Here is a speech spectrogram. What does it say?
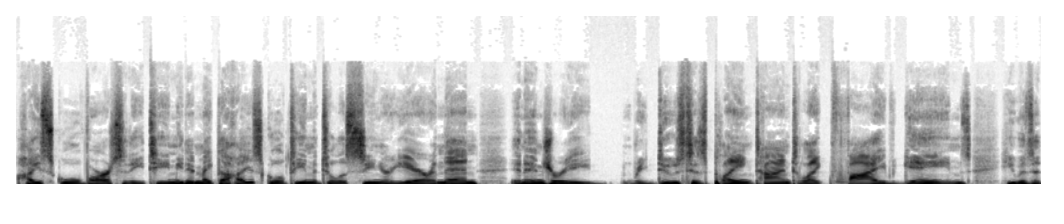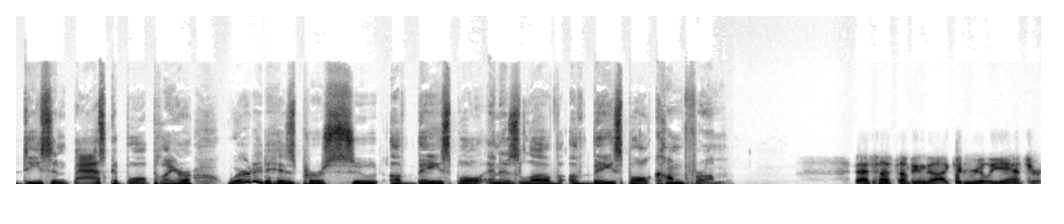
high school varsity team. He didn't make the high school team until his senior year, and then an injury reduced his playing time to like five games. He was a decent basketball player. Where did his pursuit of baseball and his love of baseball come from? That's not something that I could really answer.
